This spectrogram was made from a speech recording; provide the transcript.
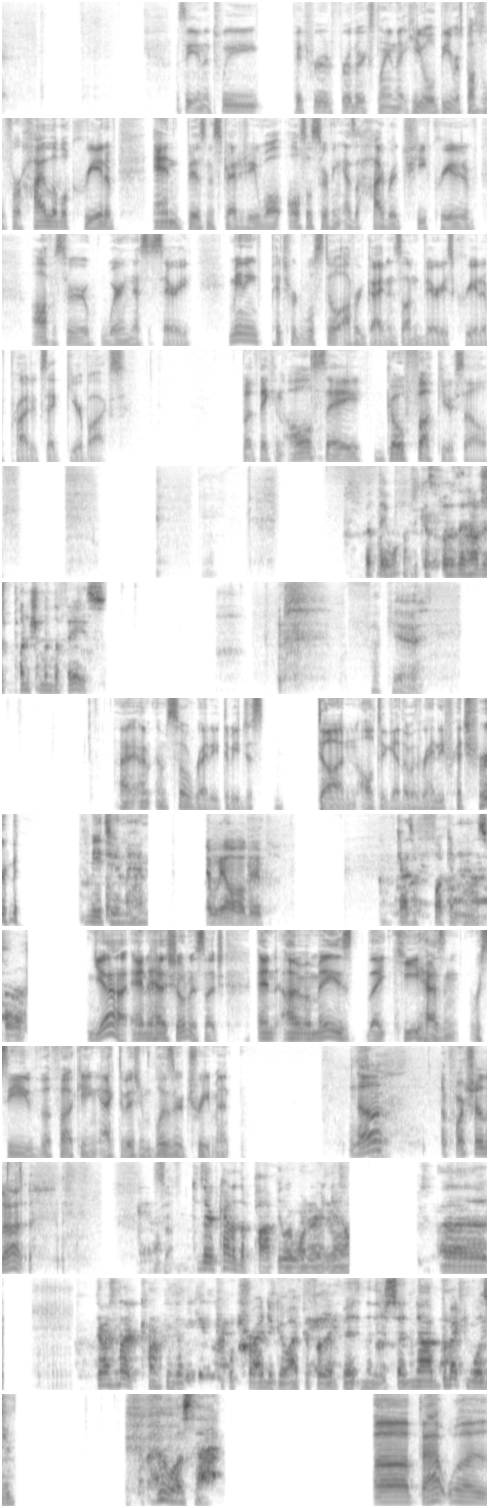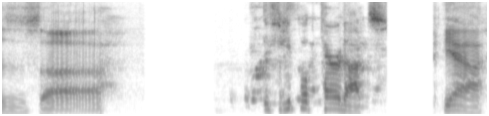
Let's see. In a tweet, Pitchford further explained that he will be responsible for high level creative and business strategy while also serving as a hybrid chief creative officer where necessary, meaning Pitchford will still offer guidance on various creative projects at Gearbox. But they can all say, go fuck yourself. But they won't because well, then I'll just punch them in the face. Fuck yeah. Yeah. I, I'm, I'm so ready to be just done altogether with Randy Pitchford. Me too, man. Yeah, we all do. Guy's a fucking asshole. Yeah, and it has shown as such. And I'm amazed like he hasn't received the fucking Activision Blizzard treatment. No, So- unfortunately not. So They're kind of the popular one right now. Uh, there was another company that people tried to go after for a bit, and then they just said, "Nah, go back to Blizzard." Who was that? Uh, that was uh, It's people Paradox. yeah,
